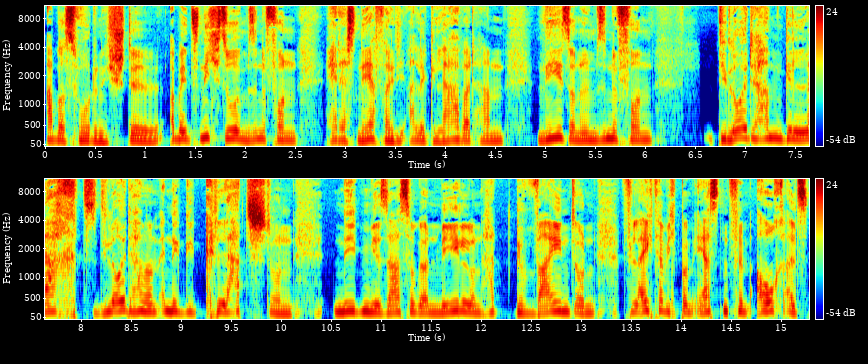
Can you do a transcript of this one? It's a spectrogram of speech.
aber es wurde nicht still. Aber jetzt nicht so im Sinne von, hä, das nervt, weil die alle gelabert haben. Nee, sondern im Sinne von, die Leute haben gelacht, die Leute haben am Ende geklatscht und neben mir saß sogar ein Mädel und hat geweint und vielleicht habe ich beim ersten Film auch, als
